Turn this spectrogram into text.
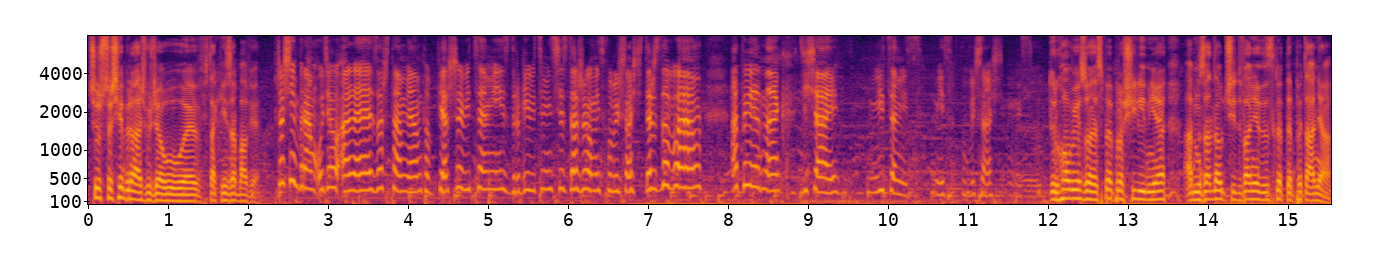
czy już wcześniej brałaś udział e, w takiej zabawie? Wcześniej brałam udział, ale zresztą miałam to pierwsze wicemis, drugie wicemis się zdarzyło, mis publiczności też zdobyłam, a tu jednak dzisiaj wicemis, mis publiczności. Mis. Z OSP prosili mnie, abym zadał ci dwa niedyskretne pytania.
